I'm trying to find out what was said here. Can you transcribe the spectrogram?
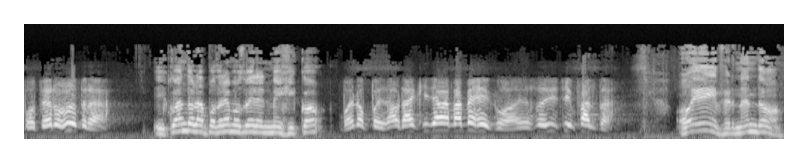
Botero Sutra. ¿Y cuándo la podremos ver en México? Bueno, pues ahora hay que llevarla a México, eso sí sin falta. Oye, Fernando,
